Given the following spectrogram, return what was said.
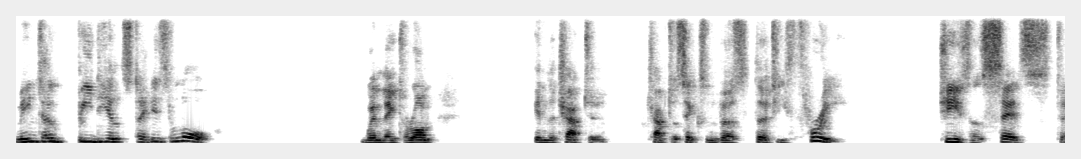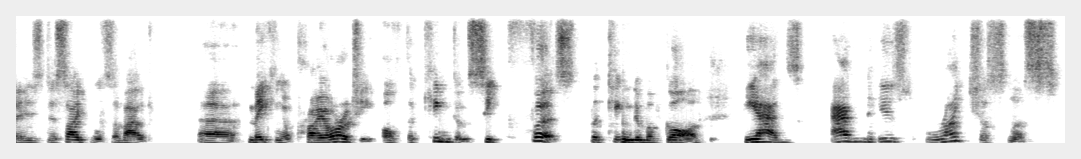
means obedience to his law. When later on in the chapter, chapter 6 and verse 33, Jesus says to his disciples about uh, making a priority of the kingdom, seek first the kingdom of God, he adds, and his righteousness.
